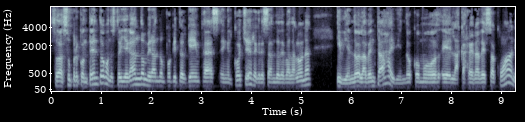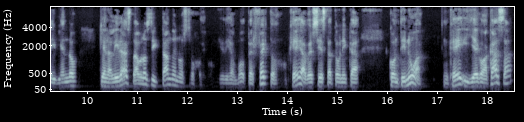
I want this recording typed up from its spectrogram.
soy súper contento cuando estoy llegando, mirando un poquito el Game Pass en el coche, regresando de Badalona y viendo la ventaja y viendo cómo eh, la carrera de Saquon y viendo que en realidad estábamos dictando nuestro juego. Yo dije, bueno, perfecto, ok, a ver si esta tónica continúa, ok, y llego a casa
